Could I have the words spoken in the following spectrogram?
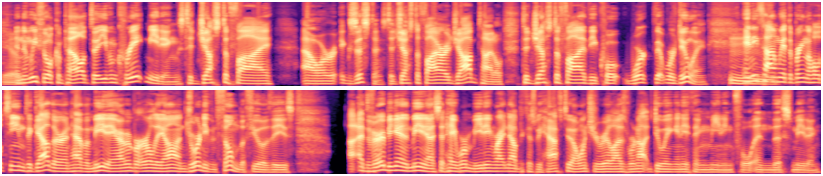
Yeah. And then we feel compelled to even create meetings to justify our existence, to justify our job title, to justify the quote work that we're doing. Mm. Anytime we have to bring the whole team together and have a meeting, I remember early on, Jordan even filmed a few of these. At the very beginning of the meeting, I said, Hey, we're meeting right now because we have to. I want you to realize we're not doing anything meaningful in this meeting.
